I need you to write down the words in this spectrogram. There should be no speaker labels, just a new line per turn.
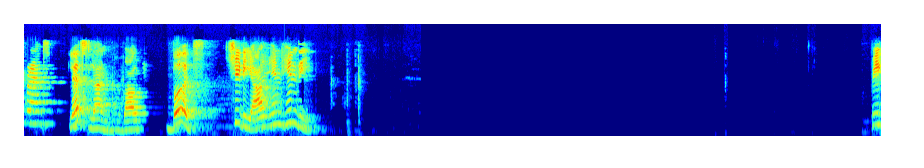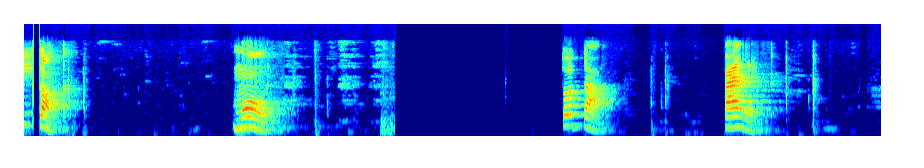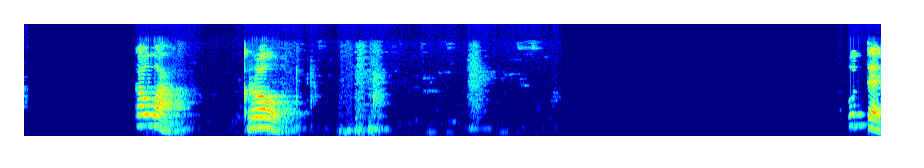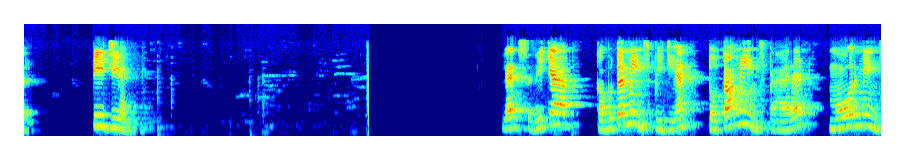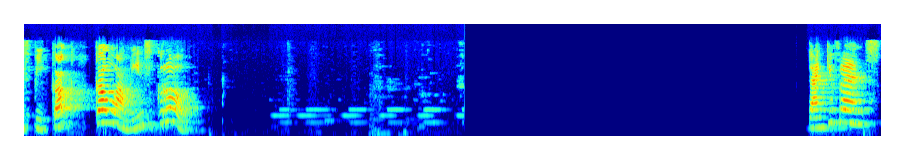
friends, let's learn about birds, chidiya in Hindi. Peacock, mor, tota, parrot, kawa, crow. Kuttar, pigeon. Let's recap. Kabutar means pigeon, tota means parrot, mor means peacock, kawa means crow. Thank you friends.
